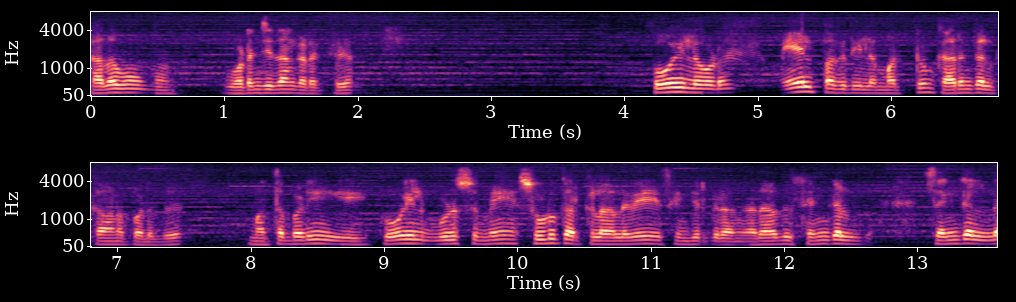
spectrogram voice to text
கதவும் உடஞ்சி தான் கிடக்கு. கோயிலோட மேல் பகுதியில் மட்டும் கருங்கல் காணப்படுது. மற்றபடி கோயில் முழுசுமே சுடு செஞ்சுருக்குறாங்க. அதாவது செங்கல் செங்கல்ல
